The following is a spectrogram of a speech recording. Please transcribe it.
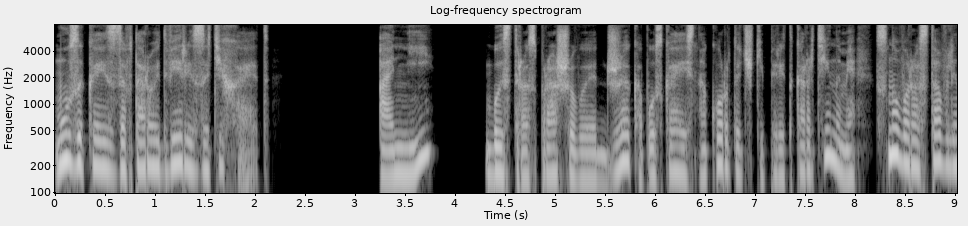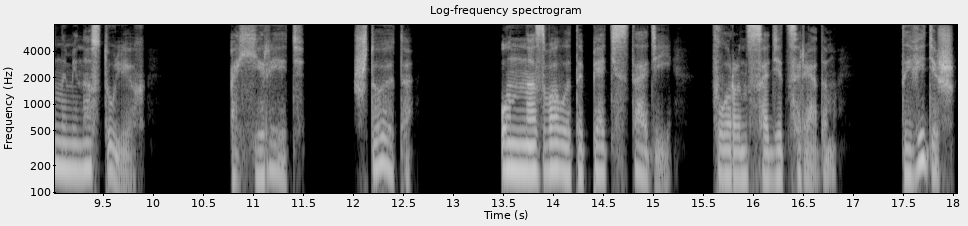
Музыка из-за второй двери затихает. «Они?» — быстро спрашивает Джек, опускаясь на корточки перед картинами, снова расставленными на стульях. «Охереть! Что это?» Он назвал это пять стадий. Флоренс садится рядом. «Ты видишь?»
